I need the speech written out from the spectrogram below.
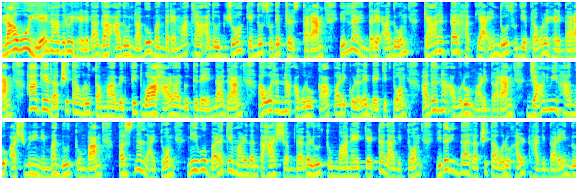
ನಾವು ಏನಾದರೂ ಹೇಳಿದಾಗ ಅದು ನಗು ಬಂದರೆ ಮಾತ್ರ ಅದು ಜೋಕ್ ಎಂದು ಸುದೀಪ್ ತಿಳಿಸ್ತಾರೆ. ಇಲ್ಲ ಎಂದರೆ ಅದು ಕ್ಯಾರೆಕ್ಟರ್ ಹತ್ಯ ಎಂದು ಸುದೀಪ್ ರವರು ಹೇಳಿದ್ದಾರೆ. ಹಾಗೆ ರಕ್ಷಿತಾ ಅವರು ತಮ್ಮ ವ್ಯಕ್ತಿತ್ವ ಹಾಳಾಗುತ್ತಿದೆ ಎಂದಾಗ ಅವರನ್ನು ಅವರು ಕಾಪಾಡಿಕೊಳ್ಳಲೇಬೇಕಿತ್ತು. ಅದನ್ನು ಅವರು ಮಾಡಿದ್ದಾರೆ. ಜಾನ್ವಿ ಹಾಗೂ ಅಶ್ವಿನಿ ನಿಮ್ಮದು ತುಂಬ ಪರ್ಸನಲ್ ಆಯಿತು. ನೀವು ಬಳಕೆ ಮಾಡಿದಂತಹ ಶಬ್ದಗಳು ತುಂಬಾನೇ ಕೆಟ್ಟದಾಗಿತ್ತು. ಇದರಿಂದ ರಕ್ಷಿತಾ ಅವರು ಹರ್ಟ್ ಆಗಿದ್ದಾರೆ ಎಂದು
